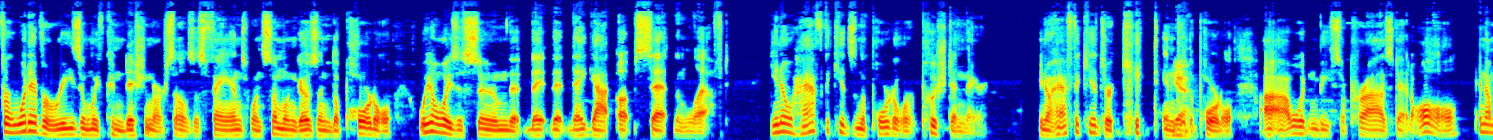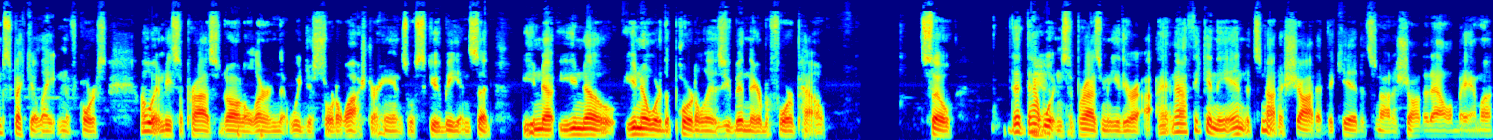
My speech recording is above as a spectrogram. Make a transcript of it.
for whatever reason, we've conditioned ourselves as fans. When someone goes into the portal, we always assume that they that they got upset and left. You know, half the kids in the portal are pushed in there. You know, half the kids are kicked into Yeah. the portal. I, I wouldn't be surprised at all, and I'm speculating, of course. I wouldn't be surprised at all to learn that we just sort of washed our hands with Scooby and said, "You know, you know, you know where the portal is. You've been there before, pal." So that that Yeah. wouldn't surprise me either. I- And I think in the end, it's not a shot at the kid. It's not a shot at Alabama.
